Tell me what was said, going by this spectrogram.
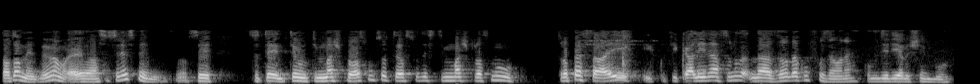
Totalmente, mesmo, é raciocínio esse mesmo. Você, você tem, tem um time mais próximo, você tem esse time mais próximo tropeçar e, e ficar ali na zona, na zona da confusão, né? Como diria Luxemburgo.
